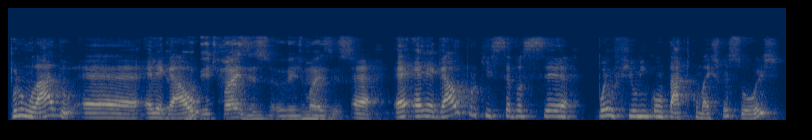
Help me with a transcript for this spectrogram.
Por um lado, é, é legal. Eu vi demais isso, eu vi demais isso. É, é, é legal porque se você põe o filme em contato com mais pessoas,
